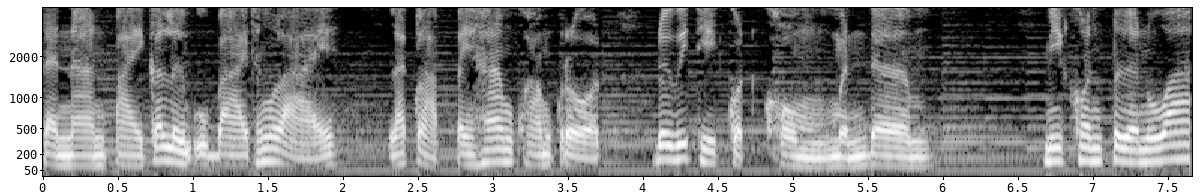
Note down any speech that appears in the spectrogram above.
แต่นานไปก็ลืมอุบายทั้งหลาย และกลับไปห้ามความโกรธด้วยวิธีกดข่มเหมือนเดิม มีคนเตือนว่า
